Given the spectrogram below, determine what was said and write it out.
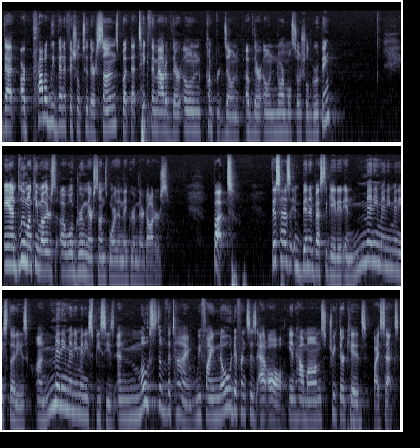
that are probably beneficial to their sons, but that take them out of their own comfort zone of their own normal social grouping. And blue monkey mothers uh, will groom their sons more than they groom their daughters. But this has been investigated in many, many, many studies on many, many, many species, and most of the time we find no differences at all in how moms treat their kids by sex.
